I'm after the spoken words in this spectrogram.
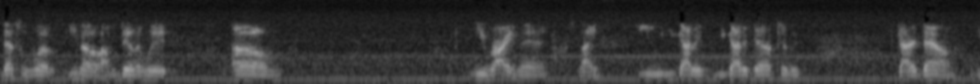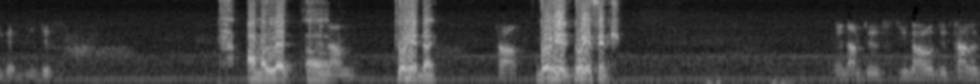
that's what you know I'm dealing with. Um, you right, man. Like you you got it you got it down to the got it down. You get you just I'm gonna let. and Uh, I'm go ahead, Dane. huh? Go ahead. Go ahead. Finish. and I'm just, you know, just kind of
